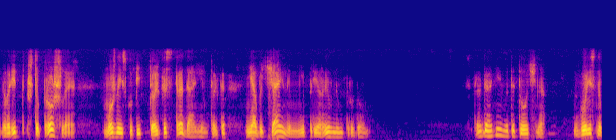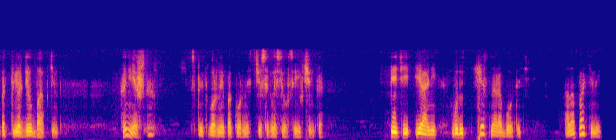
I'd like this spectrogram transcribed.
говорит, что прошлое — можно искупить только страданием, только необычайным, непрерывным трудом. Страданием это точно, горестно подтвердил Бабкин. Конечно, с притворной покорностью согласился Ивченко. Пети и Ани будут честно работать, а Лопатины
